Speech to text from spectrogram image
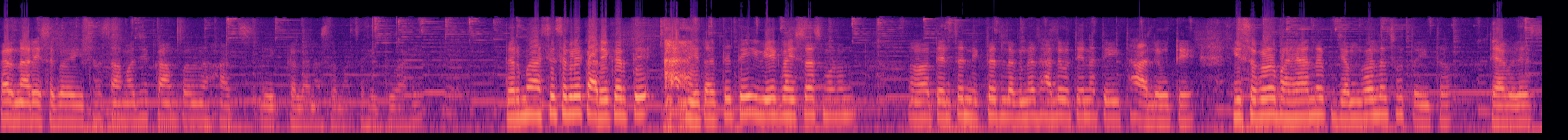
करणारे सगळे इथं सामाजिक काम करणं हाच एक कल्याण आश्रमाचा हेतू आहे. तर मग असे सगळे कार्यकर्ते येतात. तर ते विवेक घैसास म्हणून त्यांचं नुकतंच लग्न झाले होते ना ते इथं आले होते. हे सगळं भयानक जंगलच होतं इथं त्यावेळेस.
